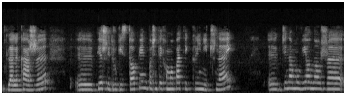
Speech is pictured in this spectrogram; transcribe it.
dla lekarzy, pierwszy i drugi stopień, właśnie tej homeopatii klinicznej, gdzie nam mówiono, że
